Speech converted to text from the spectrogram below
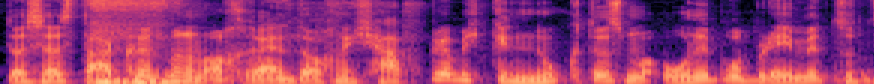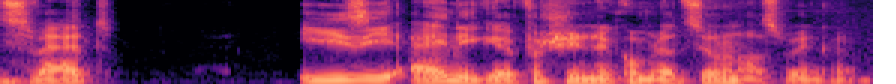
Das heißt, da könnte man dann auch reintauchen. Ich habe, glaube ich, genug, dass man ohne Probleme zu zweit easy einige verschiedene Kombinationen auswählen kann.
